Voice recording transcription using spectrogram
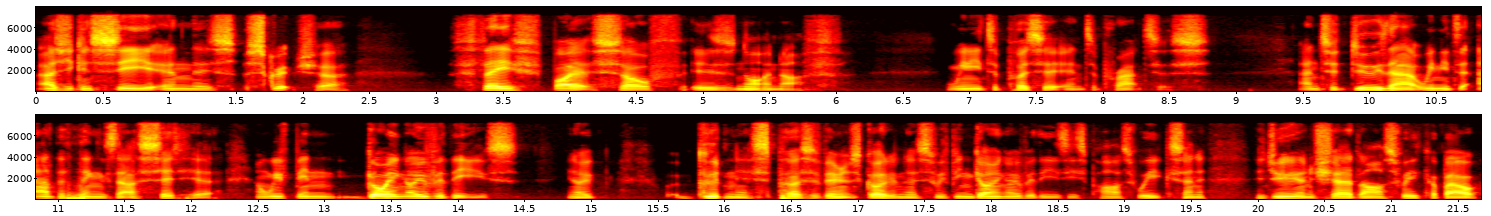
as you can see in this scripture, faith by itself is not enough. We need to put it into practice. And to do that, we need to add the things that are said here. And we've been going over these, you know, goodness, perseverance, godliness. We've been going over these these past weeks. And Julian shared last week about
